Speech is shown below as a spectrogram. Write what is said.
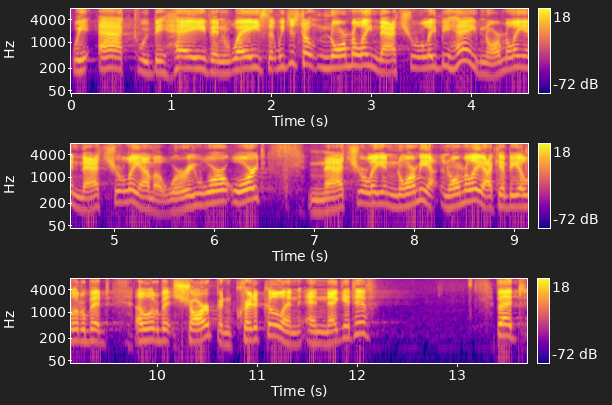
we act, we behave in ways that we just don't normally, naturally behave. Normally and naturally, I'm a worry wart. Naturally and normally, normally I can be a little bit, a little bit sharp and critical and, and negative. But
